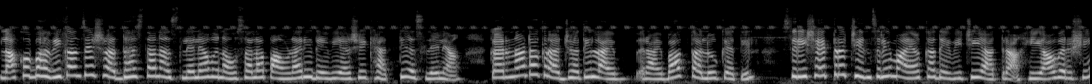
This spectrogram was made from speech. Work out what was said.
लाखो भाविकांचे श्रद्धास्थान असलेल्या व नवसाला पावणारी देवी अशी ख्याती असलेल्या कर्नाटक राज्यातील राय रायबाग तालुक्यातील श्रीक्षेत्र चिंचली मायाका देवीची यात्रा ही यावर्षी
